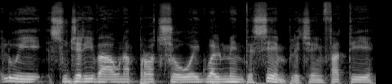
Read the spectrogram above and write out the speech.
lui suggeriva un approccio ugualmente semplice, infatti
